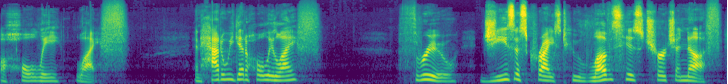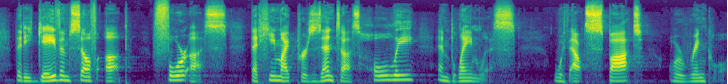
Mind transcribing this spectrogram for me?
a holy life. And how do we get a holy life? Through Jesus Christ, who loves his church enough that he gave himself up for us, that he might present us holy and blameless, without spot or wrinkle.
